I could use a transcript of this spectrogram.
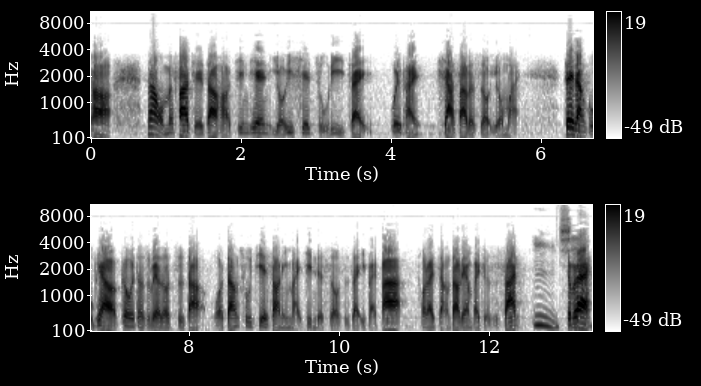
啊。那我们发觉到哈，今天有一些主力在尾盘下杀的时候有买这张股票，各位投资朋友都知道，我当初介绍你买进的时候是在一百八，后来涨到两百九十三，嗯，对不对？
